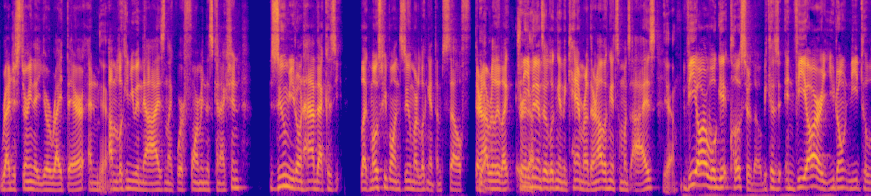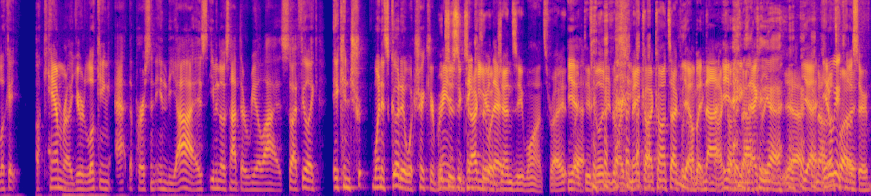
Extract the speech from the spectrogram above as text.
registering that you're right there and Yeah. i'm looking you in the eyes and like we're forming this connection zoom you don't have that because like most people on zoom are looking at themselves they're Yeah. not really like Straight even up. if they're looking at the camera they're not looking at someone's eyes Yeah. VR will get closer though, because in VR, you don't need to look at a camera. You're looking at the person in the eyes, even though it's not their real eyes. So I feel like it can, tr- when it's good, it will trick your brain. which is exactly what there. Gen Z wants, right? Yeah. like the ability to like make eye contact, Yeah, without but not- yeah, exactly. Yeah. yeah, Yeah, no, it'll that's get why- closer.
